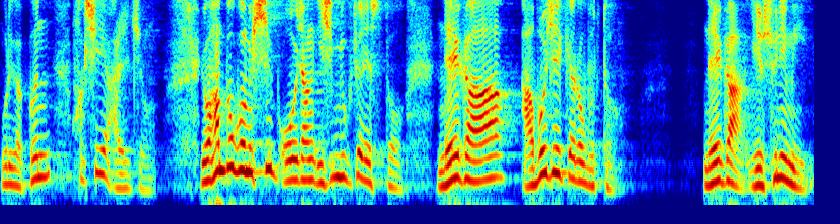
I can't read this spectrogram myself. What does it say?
우리가 그건 확실히 알죠. 요한복음 15장 26절에서도 내가 아버지께로부터 내가 예수님이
